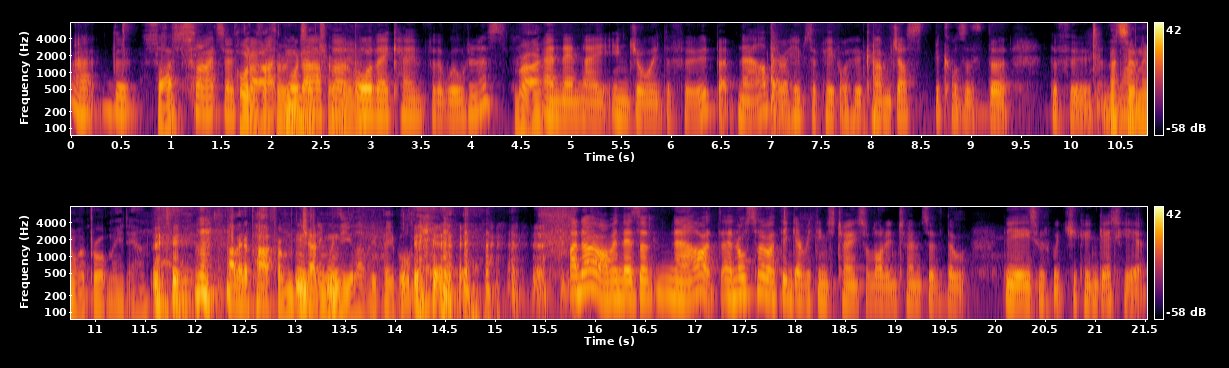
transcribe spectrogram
Uh, the Sites. sites, so Port things Arthur, like Port Arthur, cetera, yeah. or they came for the wilderness, Right. And then they enjoyed the food. But now there are heaps of people who come just because of the the food. And the That's wine. certainly what brought me down. I mean, apart from chatting with you, lovely people. I know. I mean, there's a now, and also I think everything's changed a lot in terms of the the ease with which you can get here,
